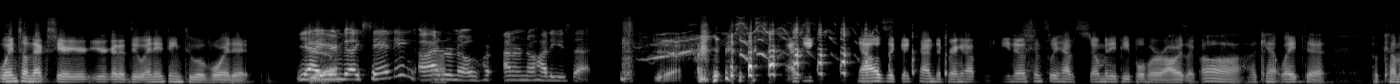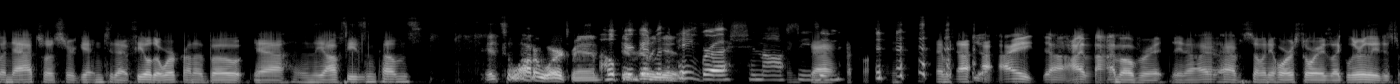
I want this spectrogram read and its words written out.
Wait until next year. You're you're gonna do anything to avoid it. yeah, you're gonna be like sanding. I Yeah. don't know. I don't know how to use that. Yeah. I think now is a good time to bring up. You know, since we have so many people who are always like, "Oh, I can't wait to become a naturalist or get into that field or work on a boat." Yeah, and the off season comes. It's a lot of work, man. Hope It you're good really with a paintbrush in the off season. Exactly. I mean, I, Yeah. I, I, I, I'm over it. You know, I have so many horror stories, like literally just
